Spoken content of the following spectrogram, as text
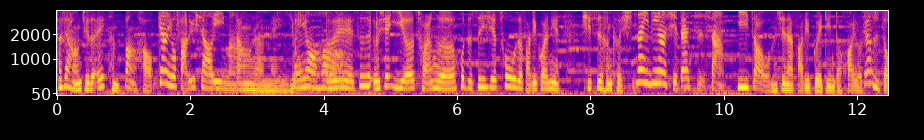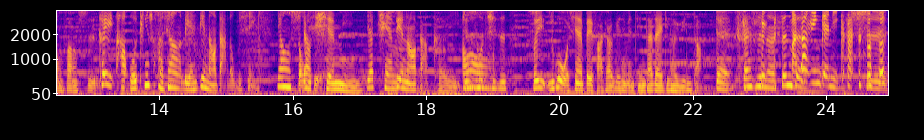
大家好像觉得哎很棒，好，这样有法律效益吗？当然没有，没有哈。对，就是有些以讹传讹，或者是一些错误的法律观念，其实很可惜。那一定要写在纸上。依照我们现在法律规定的话，有四种方式可以。好，我听说好像连电脑打都不行，要用手写。要签名，要签名。电脑打可以，就是说其实，所以如果我现在背法条给你们听，大家一定会晕倒。对，但是呢，真的马上晕给你看。是。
